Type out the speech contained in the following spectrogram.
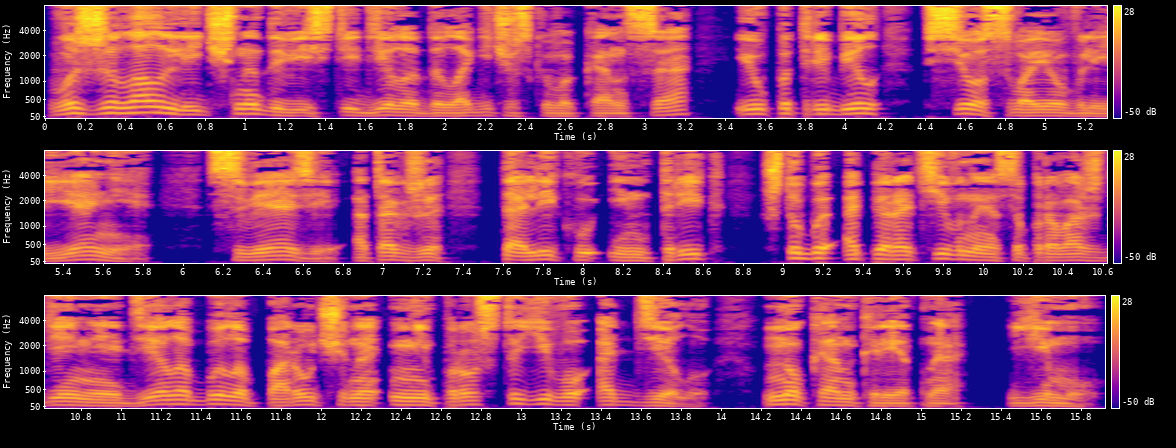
возжелал лично довести дело до логического конца и употребил все свое влияние, связи, а также талику интриг, чтобы оперативное сопровождение дела было поручено не просто его отделу, но конкретно ему.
